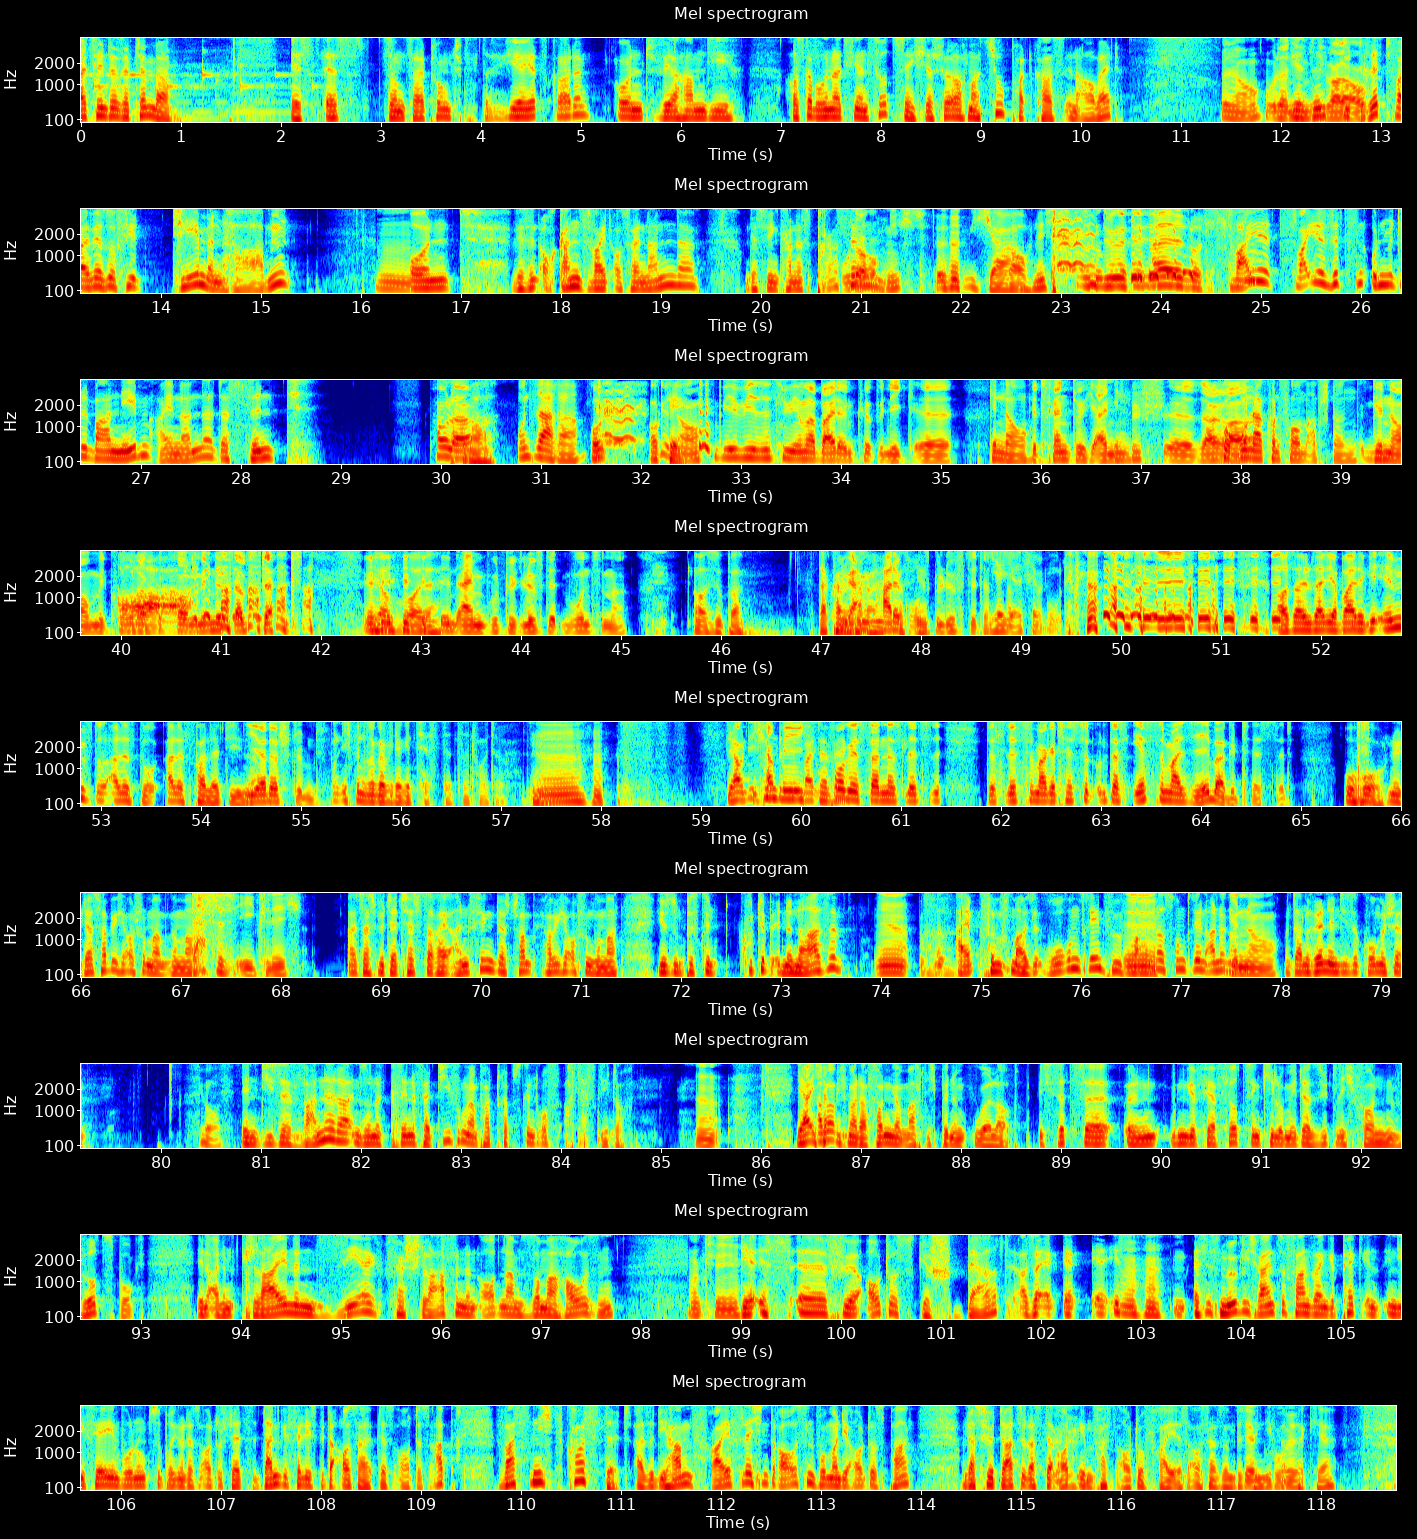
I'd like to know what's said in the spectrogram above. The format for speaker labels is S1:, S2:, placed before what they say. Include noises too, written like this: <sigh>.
S1: 13. September ist es zum Zeitpunkt hier jetzt gerade. Und wir haben die Ausgabe 144, das hör auch mal zu, Podcast in Arbeit.
S2: Genau, oder
S1: Wir sind zu dritt, weil wir so viel Themen haben.
S2: Hm.
S1: Und wir sind auch ganz weit auseinander. Und deswegen kann es prasseln.
S2: Oder auch nicht. <laughs>
S1: Oder
S3: Ja.
S1: auch nicht. <laughs> Also, zwei, zwei sitzen unmittelbar nebeneinander. Das sind.
S2: Paula,
S3: Und Sarah.
S1: und, okay.
S2: genau. Wir, wir sitzen wie immer beide in Köpenick, äh,
S3: Genau.
S2: getrennt durch einen
S3: In
S2: Tisch. Äh, Sarah,
S3: Corona-konform Abstand.
S2: Genau, mit Corona-konform Mindestabstand. <laughs>
S1: Jawohl.
S2: In einem gut durchlüfteten Wohnzimmer.
S1: Oh, super. Da kann
S2: wir haben gerade
S1: passieren.
S2: groß gelüftet. das
S3: Ja, ja, ist ja
S2: schon.
S3: gut. <laughs>
S1: Außerdem seid ihr beide geimpft und alles, alles Paletti. Ne?
S2: Ja, das stimmt.
S3: Und ich bin sogar wieder getestet seit heute.
S2: Mhm.
S1: Ja, und ich,
S2: Ich habe mich
S1: weg.
S2: vorgestern das letzte, das letzte Mal getestet und das erste Mal selber getestet.
S1: Oho, nee, das habe ich auch schon mal gemacht.
S2: Das ist eklig.
S1: Als das mit der Testerei anfing, das habe hab ich auch schon gemacht. Hier so ein bisschen Q-Tip in der Nase,
S2: Ja,
S1: ein, fünfmal so rumdrehen, fünfmal
S2: Äh,
S1: andersrum drehen, andere,
S2: genau.
S1: und dann rennen in diese komische,
S3: Jo.
S1: in diese Wanne da, in so eine kleine Vertiefung, ein paar Tröpfchen drauf. Ach, das geht doch.
S2: Ja.
S1: Ja, ich habe mich mal davon gemacht, ich bin im Urlaub. Ich sitze ungefähr 14 Kilometer südlich von Würzburg in einem kleinen, sehr verschlafenen Ort namens Sommerhausen.
S2: Okay.
S1: Der ist äh, für Autos gesperrt. Also er, er, er ist, es ist möglich reinzufahren, sein Gepäck in, in die Ferienwohnung zu bringen und das Auto stellst du dann gefälligst bitte außerhalb des Ortes ab, was nichts kostet. Also die haben Freiflächen draußen, wo man die Autos parkt und das führt dazu, dass der Ort eben fast autofrei ist, außer so ein bisschen
S2: Sehr cool.
S1: Lieferverkehr.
